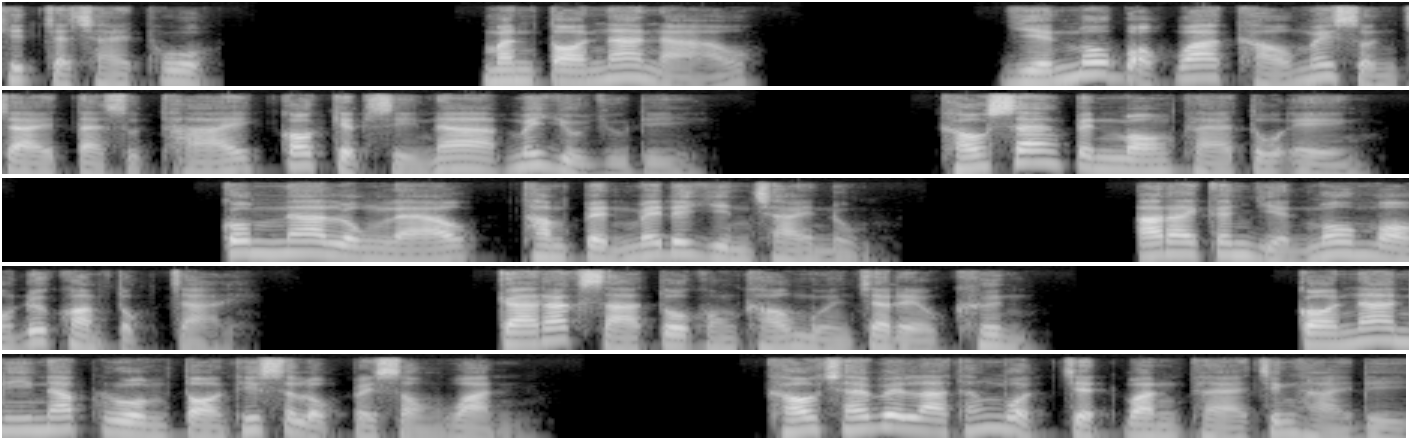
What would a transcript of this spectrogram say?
คิดจะใช้พวก มันตอนหน้าหนาว เหยียนโม่บอกว่าเขาไม่สนใจแต่สุดท้ายก็เก็บสีหน้าไม่อยู่อยู่ดี เขาแซงเป็นมองแผลตัวเอง ก้มหน้าลงแล้วทำเป็นไม่ได้ยินชายหนุ่ม อะไรกันเหยียนโม่มองด้วยความตกใจ การรักษาตัวของเขาเหมือนจะเร็วขึ้น ก่อนหน้านี้นับรวมตอนที่สลบไปสองวัน เขาใช้เวลาทั้งหมดเจ็ดวันแผลจึงหายดี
